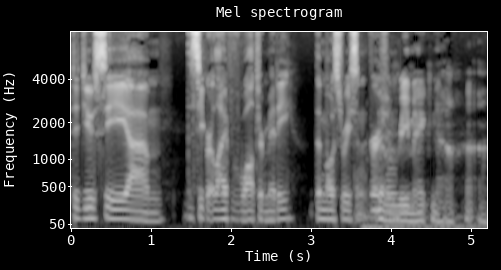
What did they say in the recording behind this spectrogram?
did you see um, the Secret Life of Walter Mitty, the most recent the version? remake. No, uh-uh.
